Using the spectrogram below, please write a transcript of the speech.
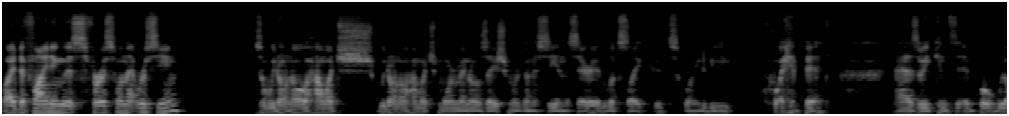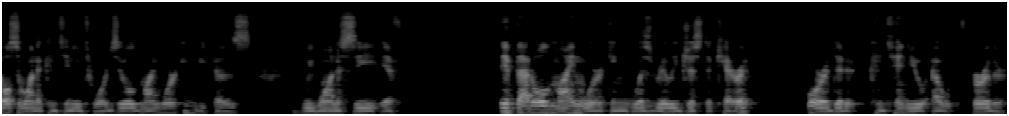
By defining this first one that we're seeing. So we don't know how much we don't know how much more mineralization we're going to see in this area. It looks like it's going to be quite a bit as we continue. But we also want to continue towards the old mine working because we want to see if if that old mine working was really just a carrot or did it continue out further.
